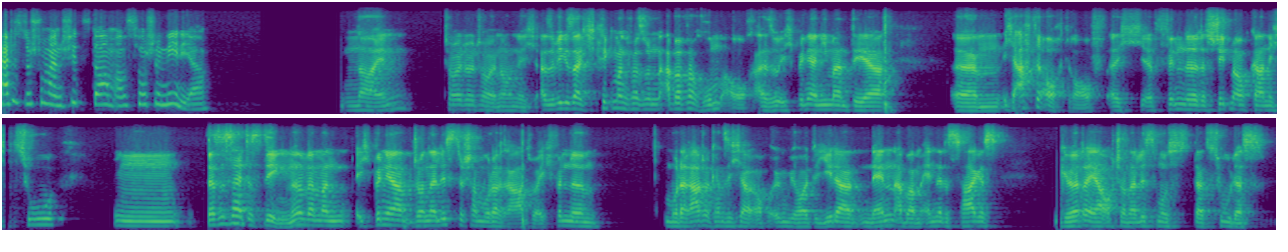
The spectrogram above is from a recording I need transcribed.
hattest du schon mal einen Shitstorm auf Social Media? Nein, toi, toi, toi, noch nicht. Also wie gesagt, ich kriege manchmal so ein, aber warum auch? Also ich bin ja niemand, der, ähm, ich achte auch drauf. Ich äh, finde, das steht mir auch gar nicht zu, Mm, das ist halt das Ding, ne? Wenn man, ich bin ja journalistischer Moderator. Ich finde, Moderator kann sich ja auch irgendwie heute jeder nennen, aber am Ende des Tages gehört da ja auch Journalismus dazu, das,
